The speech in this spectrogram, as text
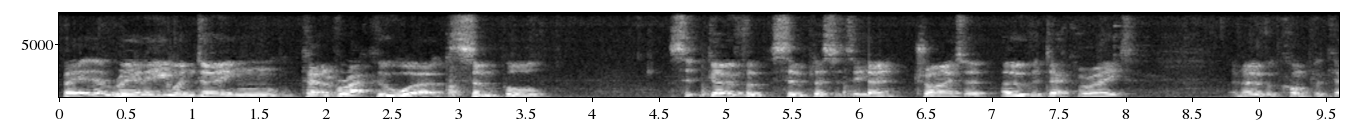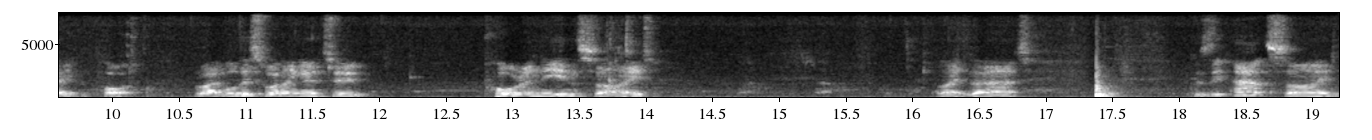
But uh, really, when doing kind of raku work, simple, go for simplicity. Don't try to over decorate and over complicate the pot. Right, well, this one I'm going to pour in the inside, like that, because the outside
